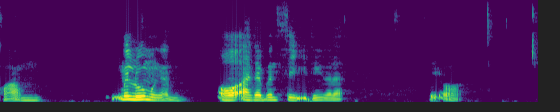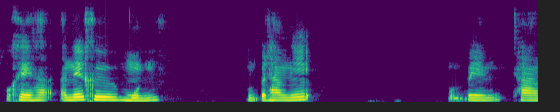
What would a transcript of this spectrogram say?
ความไม่รู้เหมือนกัน อ๋อ อาจจะเป็นสีนี่ก็ได้สีอ๋อโอเคฮะ อันนี้คือหมุน หมุนไปทางนี้ หมุนเป็นทาง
